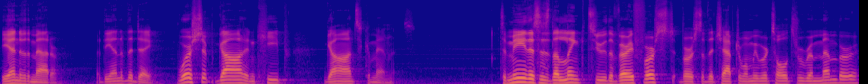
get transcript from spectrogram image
The end of the matter, at the end of the day, worship God and keep God's commandments. To me, this is the link to the very first verse of the chapter when we were told to remember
